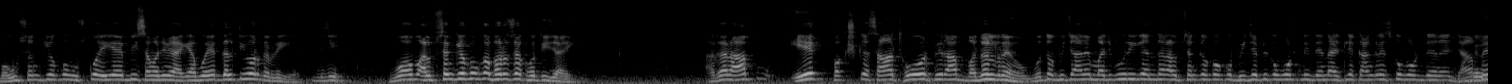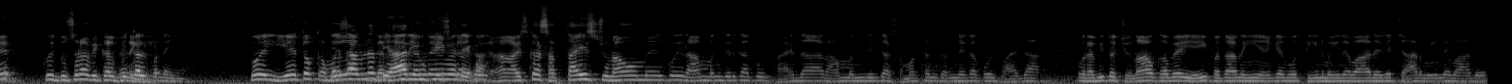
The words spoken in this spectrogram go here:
बहुसंख्यकों उसको ये भी समझ में आ गया वो एक गलती और कर रही है। जी। वो अब अल्पसंख्यकों का भरोसा खोती जाएगी। अगर आप एक पक्ष के साथ हो और फिर आप बदल रहे हो वो तो बेचारे मजबूरी के अंदर अल्पसंख्यकों को बीजेपी को वोट नहीं देना इसलिए कांग्रेस को वोट दे रहे हैं जहाँ पे कोई दूसरा विकल्प, विकल्प नहीं है। नहीं है। तो ये तो कमलनाथ हमने बिहार, यूपी में देखा। हाँ इसका सत्ताईस चुनावों में कोई राम मंदिर का कोई फ़ायदा राम मंदिर का समर्थन करने का कोई फ़ायदा और अभी तो चुनाव कब है यही पता नहीं है कि वो तीन महीने बाद है कि चार महीने बाद है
